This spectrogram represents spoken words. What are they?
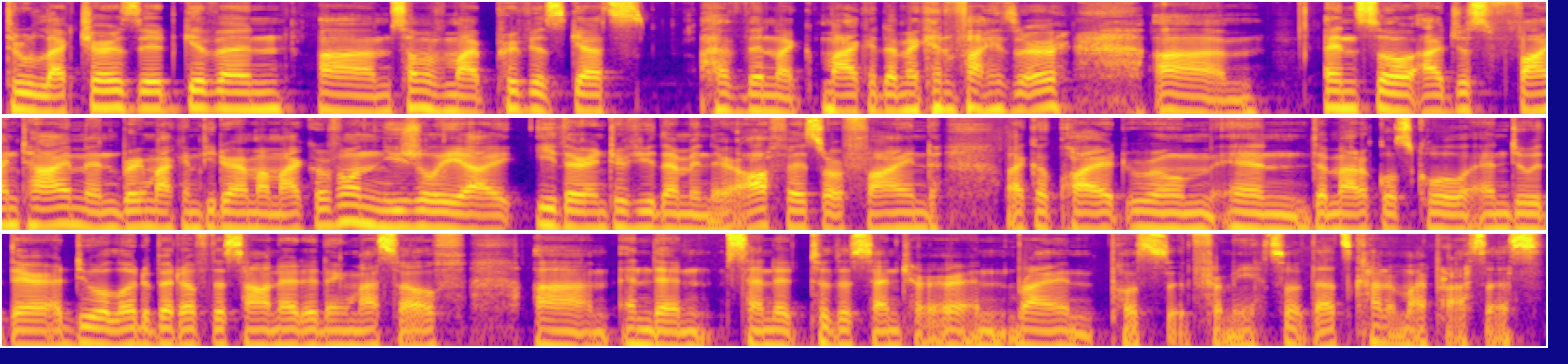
through lectures they'd given. Um, some of my previous guests have been like my academic advisor. Um, and so I just find time and bring my computer and my microphone. And usually I either interview them in their office or find like a quiet room in the medical school and do it there. I do a little bit of the sound editing myself um, and then send it to the center and Ryan posts it for me. So that's kind of my process.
